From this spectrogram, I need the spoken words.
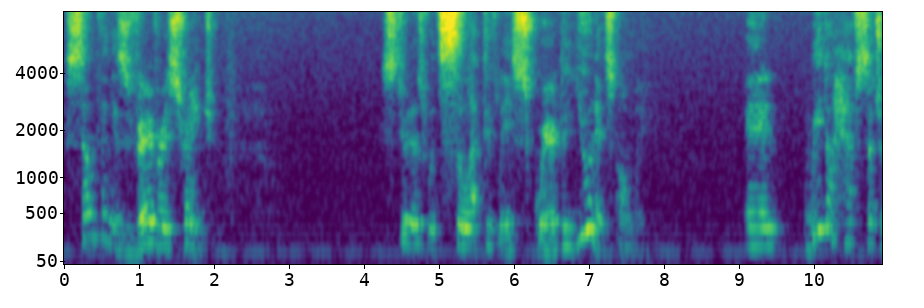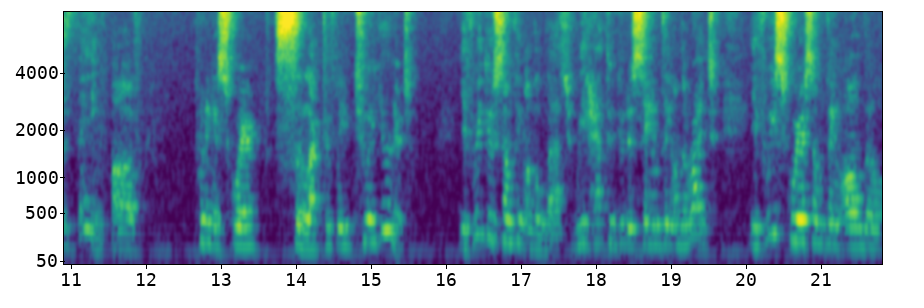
something is very, very strange. Students would selectively square the units only. And we don't have such a thing of putting a square selectively to a unit. If we do something on the left, we have to do the same thing on the right. If we square something on the,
